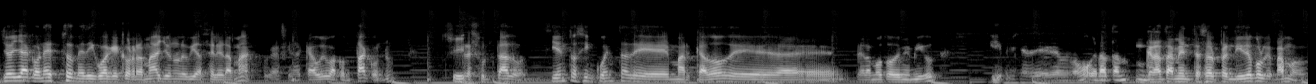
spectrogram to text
yo ya con esto me digo a que corra más, yo no le voy a acelerar más, porque al fin y al cabo iba con tacos, ¿no? Sí. Resultado, 150 de marcador de, de la moto de mi amigo y me quedé gratamente sorprendido porque, vamos,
